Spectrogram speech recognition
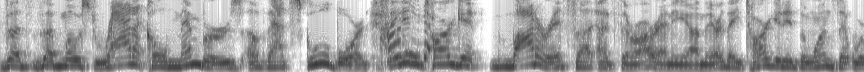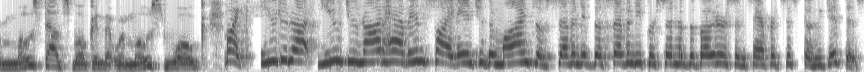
the the most radical members of that school board. How they didn't target moderates uh, if there are any on there. They targeted the ones that were most outspoken that were most woke. Mike, you do not you do not have insight into the minds of 70 the 70% of the voters in San Francisco who did this.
